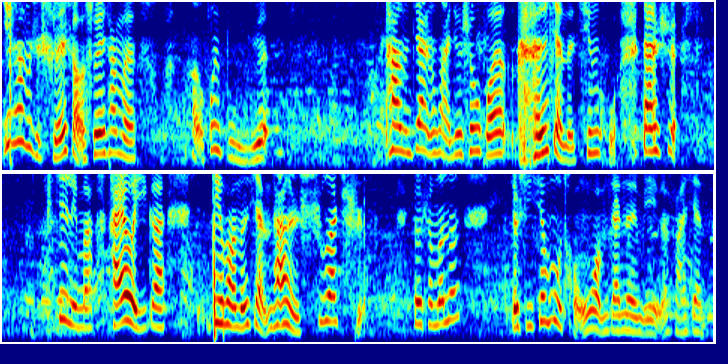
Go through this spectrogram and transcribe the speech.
因为他们是水手，所以他们很会捕鱼。他们这样的话，就生活很显得清苦。但是，这里面还有一个地方能显得它很奢侈，有什么呢？就是一些木桶，我们在那里面发现的。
